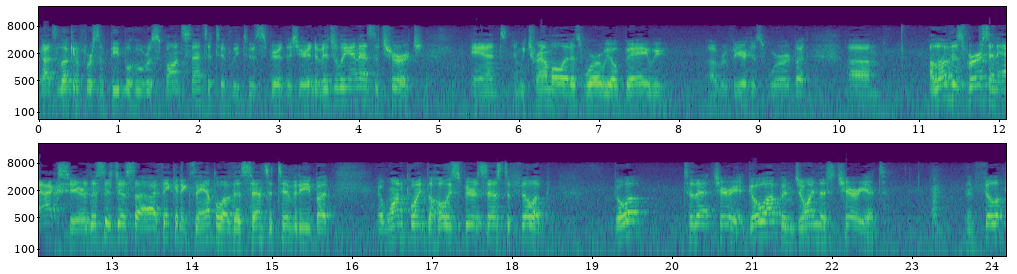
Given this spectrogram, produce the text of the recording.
God's looking for some people who respond sensitively to His Spirit this year, individually and as a church. And, and we tremble at His Word, we obey, we uh, revere His Word. But um, I love this verse in Acts here. This is just, uh, I think, an example of this sensitivity. But at one point, the Holy Spirit says to Philip, Go up to that chariot, go up and join this chariot. Then Philip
